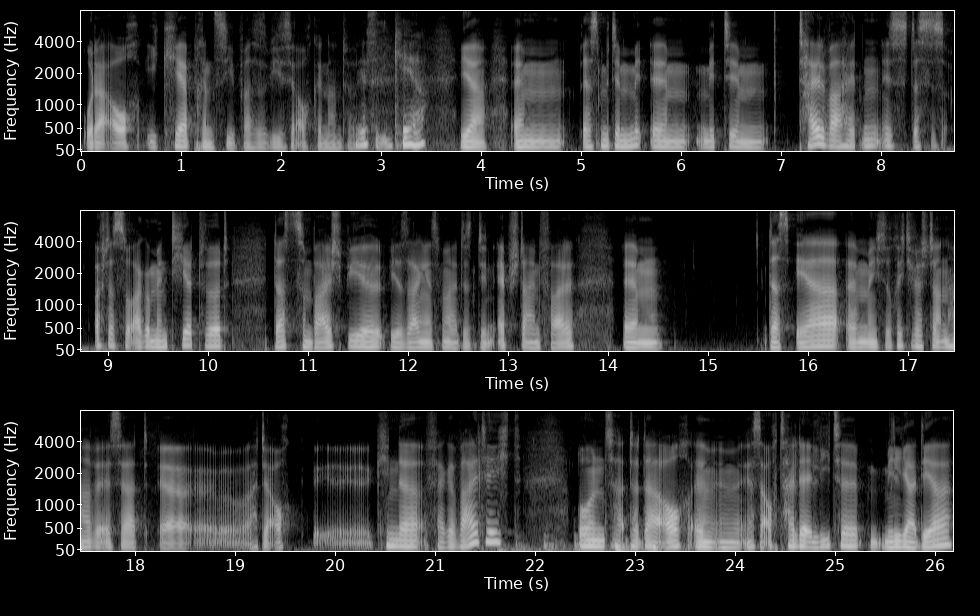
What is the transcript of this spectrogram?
oder auch IKEA-Prinzip, wie es ja auch genannt wird. Wer ist Ikea? Ja, ähm, das mit dem, mit, ähm, mit dem Teilwahrheiten ist, dass es öfters so argumentiert wird, dass zum Beispiel, wir sagen jetzt mal das, den Epstein-Fall, ähm, dass er, ähm, wenn ich das richtig verstanden habe, ist, er hat, er, äh, hat ja auch äh, Kinder vergewaltigt und hat da auch, ähm, er ist auch Teil der Elite, Milliardär,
